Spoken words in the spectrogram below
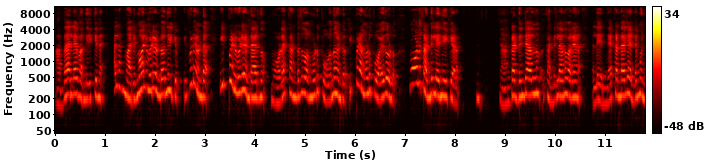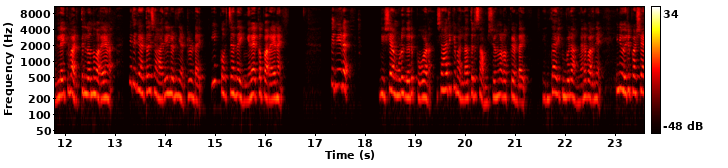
അതല്ലേ വന്നിരിക്കുന്നത് അല്ല മരുമോൻ ഇവിടെ ഉണ്ടോന്ന് ചോദിക്കും. ഇവിടെ ഉണ്ട്. ഇപ്പോഴിവിടെ ഉണ്ടായിരുന്നു. മോളെ കണ്ടതും അങ്ങോട്ട് പോകുന്ന കണ്ടു. ഇപ്പോഴങ്ങോട്ട് പോയതുള്ളൂ മോൾ കണ്ടില്ലെന്ന് ചോദിക്കുകയാണ്. ഉം, ഞാൻ കണ്ടില്ലാന്ന് കണ്ടില്ല എന്ന് പറയണം. അല്ല എന്നെ കണ്ടാലും എന്റെ മുന്നിലേക്ക് വരത്തില്ലോ എന്ന് പറയണം. ഇത് കേട്ടത് ശാരിയിൽ ഒരു ഞെട്ടുണ്ടായി ഈ കൊച്ചെന്താ ഇങ്ങനെയൊക്കെ പറയണേ? പിന്നീട് നിഷ അങ്ങോട്ട് കയറി പോവാണ്. ശാരിക്ക് വല്ലാത്തൊരു സംശയങ്ങളൊക്കെ ഉണ്ടായി. എന്തായിരിക്കും പോലും അങ്ങനെ പറഞ്ഞേ? ഇനി ഒരു പക്ഷേ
